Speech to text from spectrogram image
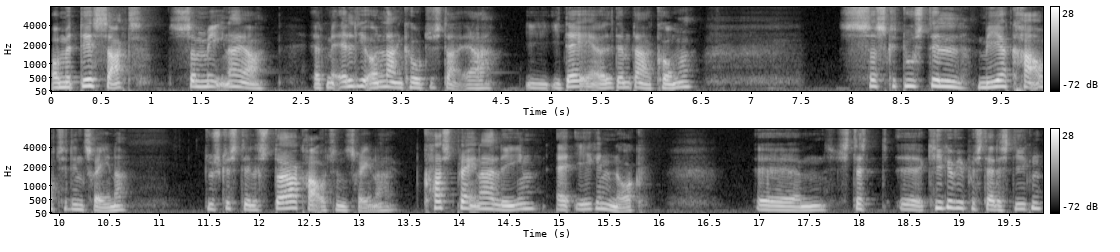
og med det sagt, så mener jeg, at med alle de online coaches, der er i, i dag, og alle dem, der er kommet, så skal du stille mere krav til din træner. Du skal stille større krav til din træner kostplaner alene er ikke nok. Øh, stat, øh, kigger vi på statistikken,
